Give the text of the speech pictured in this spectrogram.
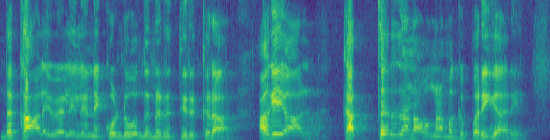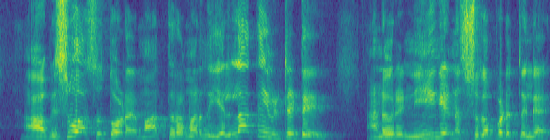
இந்த காலை வேளையில் என்னை கொண்டு வந்து நிறுத்தியிருக்கிறார். ஆகையால் கத்தர் தான் அவங்க நமக்கு பரிகாரி. ஆ, விசுவாசத்தோட மாத்திரை மருந்து எல்லாத்தையும் விட்டுட்டு ஆண்டவரை நீங்கள் என்னை சுகப்படுத்துங்க.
